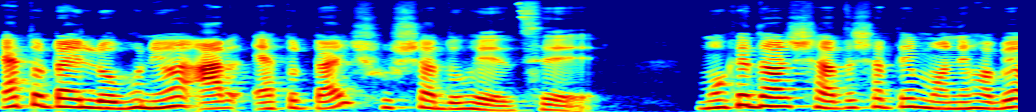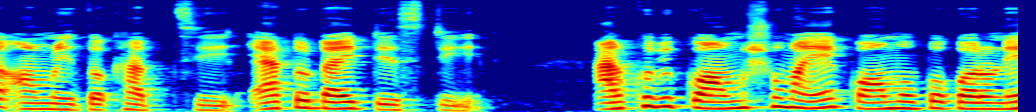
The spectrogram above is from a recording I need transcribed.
এতটাই লোভনীয় আর এতটাই সুস্বাদু হয়েছে। মুখে দেওয়ার সাথে সাথে মনে হবে অমৃত খাচ্ছি, এতটাই টেস্টি। আর খুবই কম সময়ে কম উপকরণে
